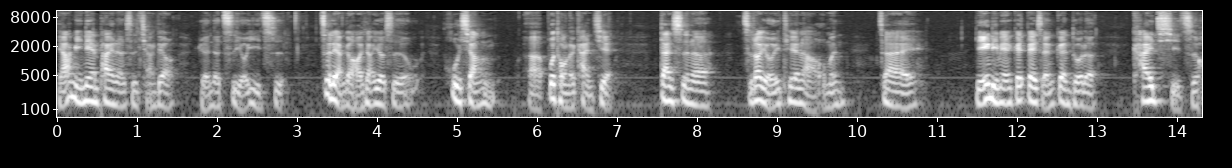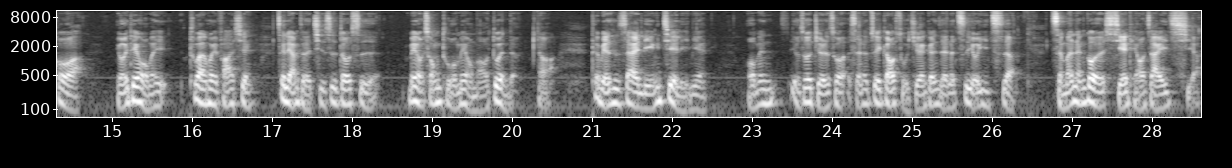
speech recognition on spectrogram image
亚米念派呢是强调。人的自由意志，这两个好像又是互相呃不同的看见，但是呢，直到有一天啊，我们在灵里面跟被神更多的开启之后啊，有一天我们突然会发现，这两者其实都是没有冲突、没有矛盾的啊。特别是在灵界里面，我们有时候觉得说，神的最高主权跟人的自由意志啊，怎么能够协调在一起啊？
